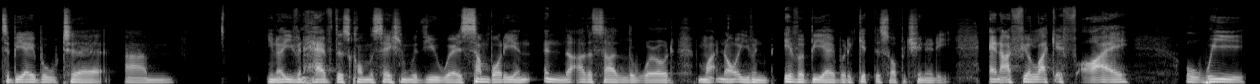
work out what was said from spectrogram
to be able to, um, you know, even have this conversation with you, whereas somebody in, in the other side of the world might not even ever be able to get this opportunity. And I feel like if I or we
